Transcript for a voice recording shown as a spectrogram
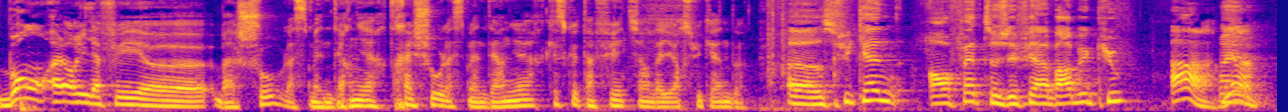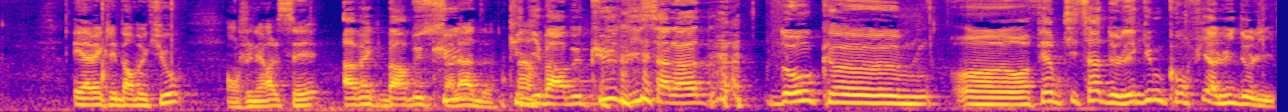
Bon, alors il a fait euh, bah, chaud la semaine dernière, très chaud la semaine dernière. Qu'est-ce que t'as fait, tiens, d'ailleurs, ce week-end? Euh, ce week-end, en fait, j'ai fait un barbecue Ah, bien Ouais. Et avec les barbecues, en général, c'est... avec barbecue. Salade. Qui Ah. dit barbecue dit salade. Donc, euh, on va faire un petit salade de légumes confits à l'huile d'olive.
